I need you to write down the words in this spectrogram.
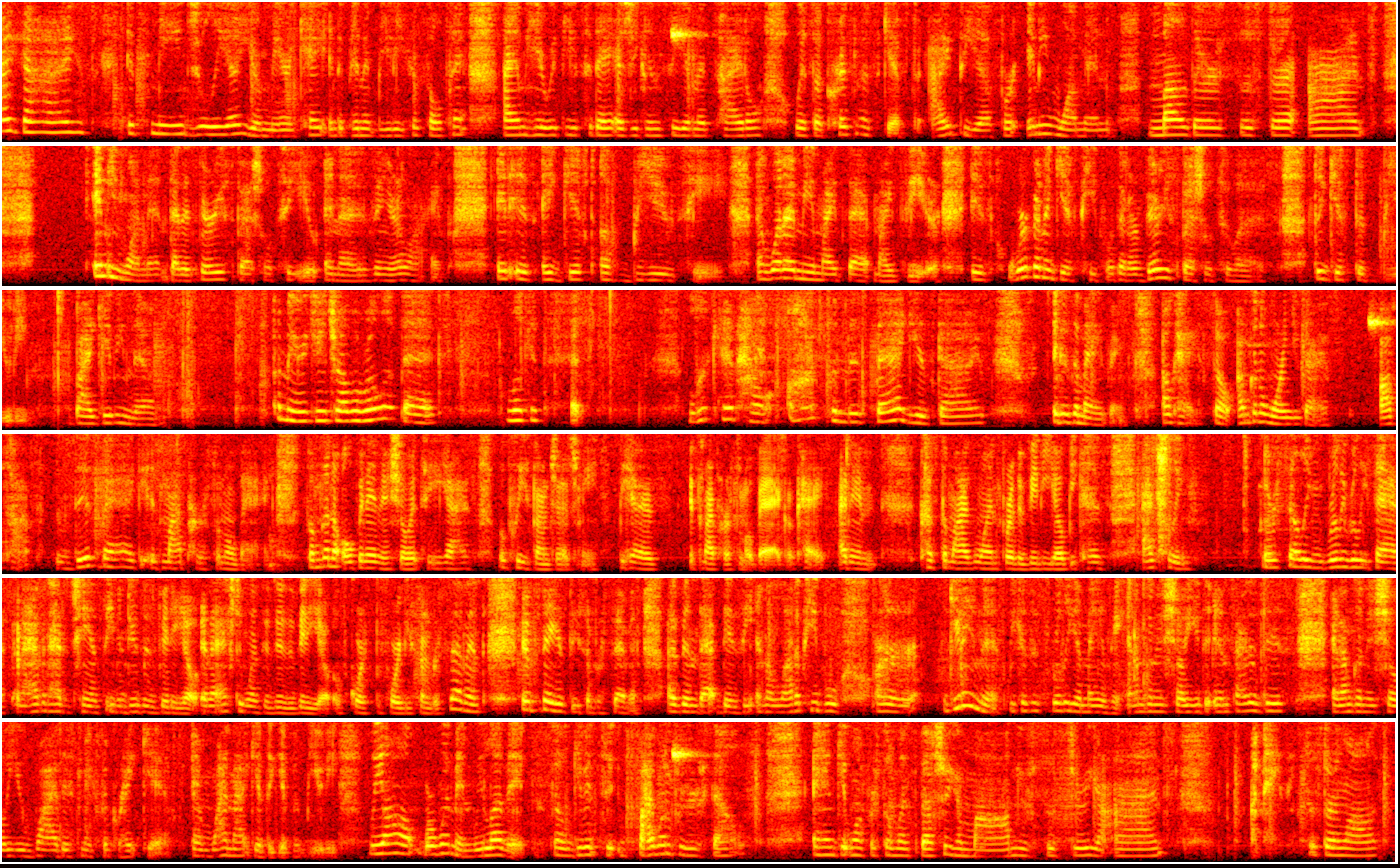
Hi guys, it's me, Julia, your Mary Kay Independent Beauty Consultant. I am here with you today, as you can see in the title, with a Christmas gift idea for any woman, mother, sister, aunt, any woman that is very special to you and that is in your life. It is a gift of beauty. And what I mean by that, my dear, is we're going to give people that are very special to us the gift of beauty by giving them Mary Kay Travel Roll-Up bag. Look at that. Look at how awesome this bag is, guys. It is amazing. Okay, so I'm going to warn you guys off tops. This bag is my personal bag. So I'm going to open it and show it to you guys. But please don't judge me because it's my personal bag, okay? I didn't customize one for the video because actually they're selling really really fast and I haven't had a chance to even do this video and I actually wanted to do the video of course before December 7th and today is December 7th I've been that busy and a lot of people are getting this because it's really amazing and I'm going to show you the inside of this and I'm going to show you why this makes a great gift and why not give the gift of beauty. We all we're women we love it so give it to buy one for yourself and get one for someone special your mom your sister your aunts amazing sister-in-laws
